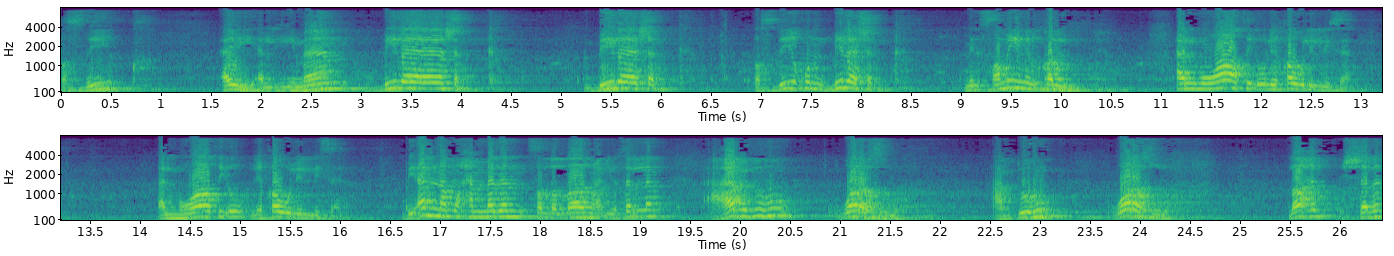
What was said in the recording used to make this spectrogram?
تصديق أي الإيمان بلا شك بلا شك تصديق بلا شك من صميم القلب المواطئ لقول اللسان المواطئ لقول اللسان بأن محمدا صلى الله عليه وسلم عبده ورسوله عبده ورسوله. لاحظ الشبه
